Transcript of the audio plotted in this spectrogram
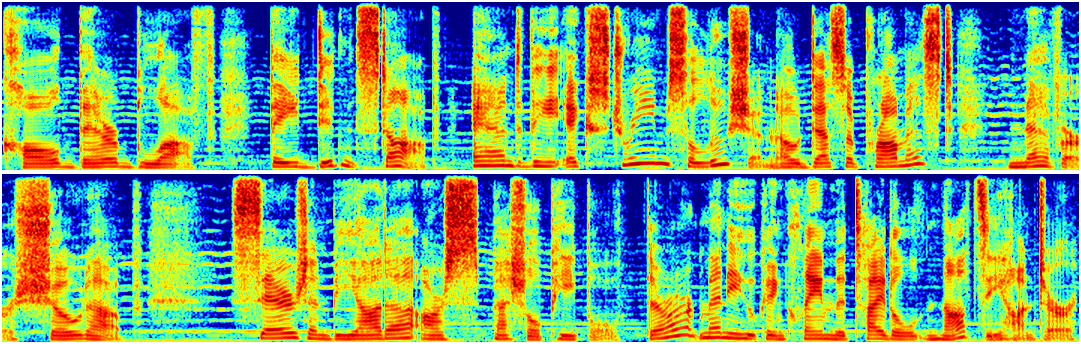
called their bluff. They didn't stop, and the extreme solution Odessa promised never showed up. Serge and Beate are special people. There aren't many who can claim the title Nazi hunter.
